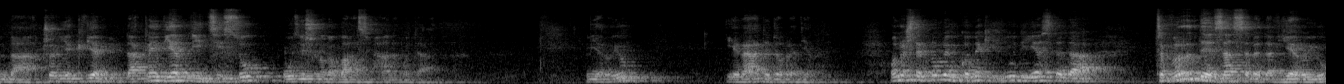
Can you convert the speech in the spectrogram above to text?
da čovjek vjeruje. Dakle, vjernici su uzvišenog Allaha subhanahu wa ta'ala. Vjeruju i rade dobra djela. Ono što je problem kod nekih ljudi jeste da tvrde za sebe da vjeruju,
